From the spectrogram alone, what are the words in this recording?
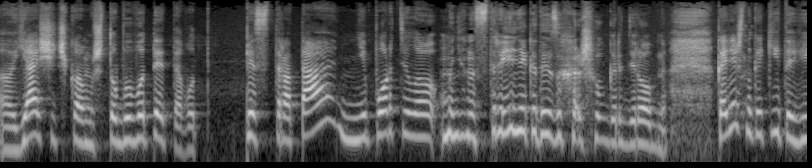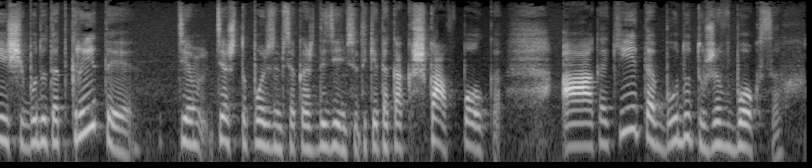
э, ящичкам, чтобы вот это вот пестрота не портила мне настроение, когда я захожу в гардеробную. Конечно, какие-то вещи будут открыты, те, те, что пользуемся каждый день, все-таки это как шкаф, полка, а какие-то будут уже в боксах.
